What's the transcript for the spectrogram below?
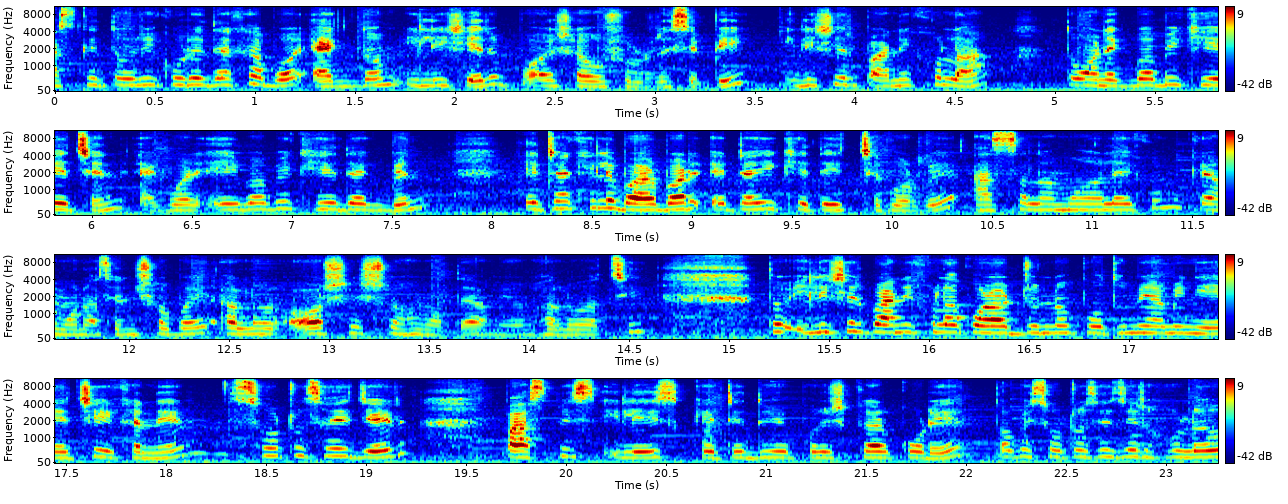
আজকে তৈরি করে দেখাবো একদম ইলিশের পয়সা উসুল রেসিপি ইলিশের পানি খোলা, তো অনেকভাবেই খেয়েছেন। একবার এইভাবে খেয়ে দেখবেন। এটা খেলে বারবার এটাই খেতে ইচ্ছে করবে। আসসালামু আলাইকুম, কেমন আছেন সবাই? আল্লাহর অশেষ সহমতে আমিও ভালো আছি। তো ইলিশের পানি খোলা করার জন্য প্রথমে আমি নিয়েছি এখানে ছোট সাইজের পাঁচ পিস ইলিশ কেটে ধুয়ে পরিষ্কার করে। তবে ছোট সাইজের হলেও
